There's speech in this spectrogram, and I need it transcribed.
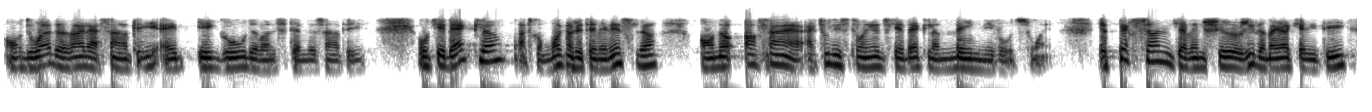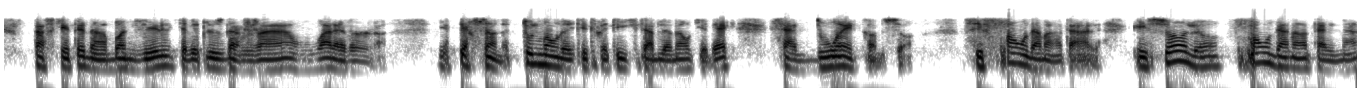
On doit, devant la santé, être égaux devant le système de santé. Au Québec, là, en tout cas, moi, quand j'étais ministre, là, on a offert à tous les citoyens du Québec le même niveau de soins. Il n'y a personne qui avait une chirurgie de meilleure qualité parce qu'il était dans la bonne ville, qui avait plus d'argent, whatever. Il n'y a personne. Tout le monde a été traité équitablement au Québec. Ça doit être comme ça. C'est fondamental. Et ça, là, fondamentalement,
